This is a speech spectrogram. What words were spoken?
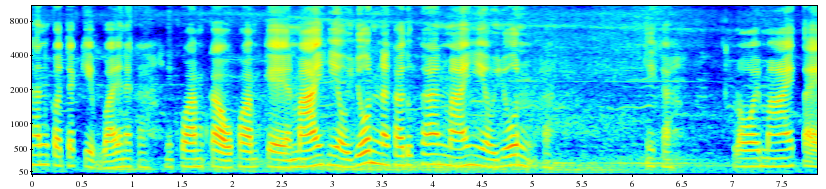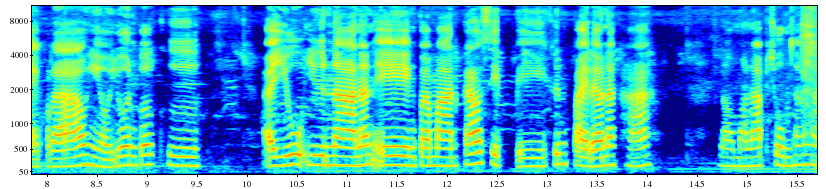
ท่านก็จะเก็บไว้นะคะในความเก่าความแก่ไม้เหี่ยวย่นนะคะ ทุกท่านไม้เหี่ยวย่นค่ะนี่ค่ะรอยไม้แตกร้าวเหี่ยวย่นก็คือ อายุยืนนานนั่นเองประมาณ 90 ปีขึ้นไปแล้วนะคะ เรามารับชมทั้งใน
